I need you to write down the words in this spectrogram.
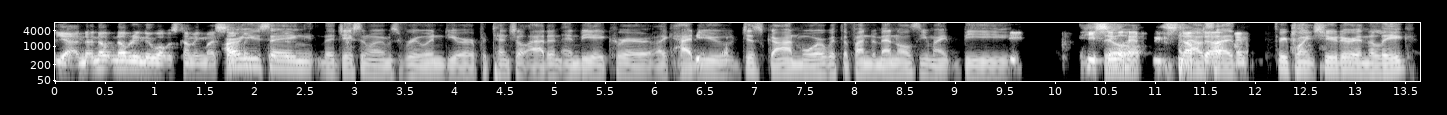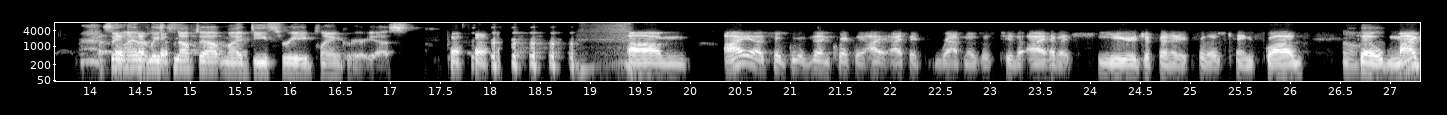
yeah no, no, nobody knew what was coming myself Are you included. saying that Jason Williams ruined your potential at an NBA career? Like, had you just gone more with the fundamentals, you might be he still single-handedly an snuffed out outside my, three point shooter in the league. Single-handedly snuffed out my d3 playing career yes um, I uh, so then quickly, I, I think Raf knows this too that I have a huge affinity for those King squads. Oh. So my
